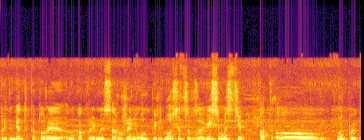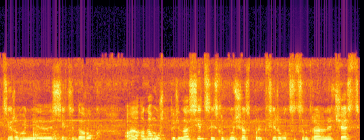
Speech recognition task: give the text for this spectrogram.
предмет, который, ну, как временное сооружение, он переносится в зависимости от э, ну, проектирования сети дорог а она может переноситься, если будет сейчас проектироваться центральная часть,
